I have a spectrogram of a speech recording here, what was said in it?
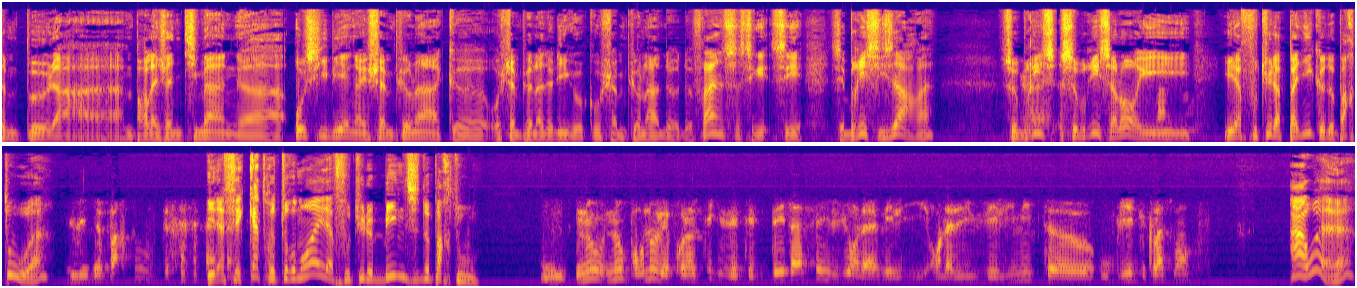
un peu là, en parlant gentiment, euh, aussi bien un championnat qu'au championnat de ligue qu'au championnat de, de France. C'est Brice Isard, hein. Ce Brice, ce Brice alors, il, il a foutu la panique de partout, hein. Il est de partout. Il a fait quatre tournois, il a foutu le beans de partout. nous, nous, pour nous, les pronostics, ils étaient déjà faits. Lui, on l'avait on l'avait limite euh, oublié du classement. Ah ouais hein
